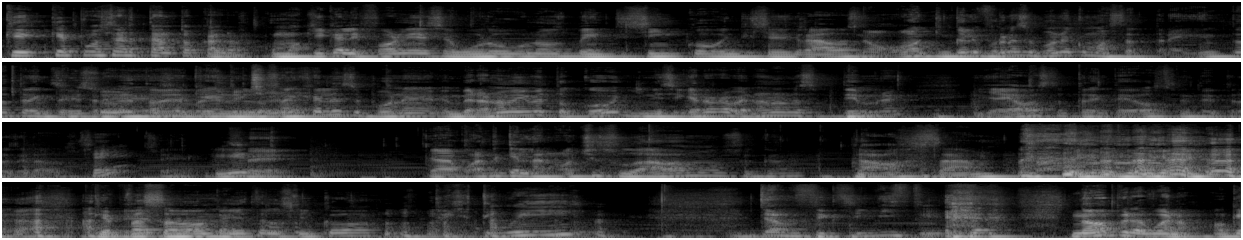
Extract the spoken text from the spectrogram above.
¿qué, qué puede ser tanto calor? Como aquí en California, seguro unos 25, 26 grados. No, aquí en California se pone como hasta 30, 33. Sí, aquí en. Los Ángeles se pone. En verano a mí me tocó, y ni siquiera era verano, era septiembre, y llegaba hasta 32, 33 grados. ¿Sí? Sí. Sí. O sea, acuérdate que en la noche sudábamos acá. No, Sam. ¿Qué pasó? Cállate los hocico. Cállate, güey. Ya me. No, pero bueno, ok,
